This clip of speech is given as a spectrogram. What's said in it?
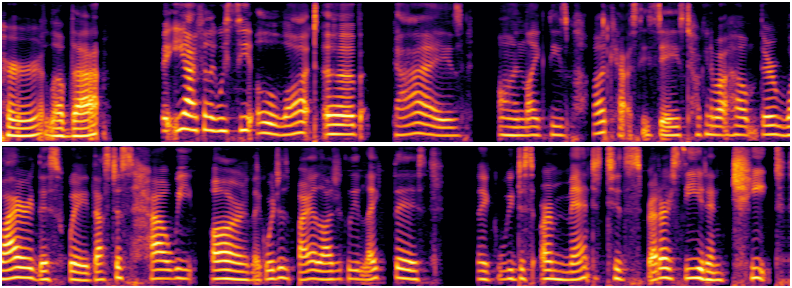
per, love that. But yeah, I feel like we see a lot of guys on like these podcasts these days talking about how they're wired this way. That's just how we are. Like we're just biologically like this. Like we just are meant to spread our seed and cheat.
